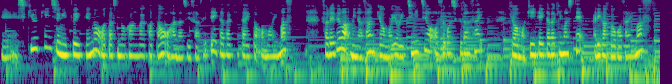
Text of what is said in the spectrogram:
え、子宮筋腫についての私の考え方をお話しさせていただきたいと思います。それでは皆さん今日も良い一日をお過ごしください。今日も聞いていただきましてありがとうございます。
